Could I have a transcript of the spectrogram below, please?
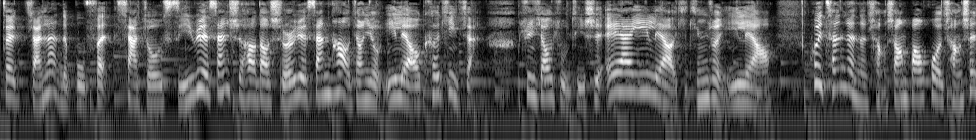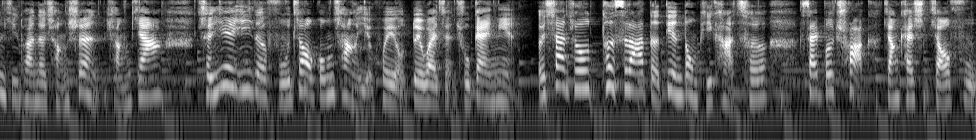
在展览的部分，下周十一月三十号到十二月三号将有医疗科技展，聚焦主题是 AI 医疗以及精准医疗。会参展的厂商包括长盛集团的长盛、长嘉、陈业一的福照工厂也会有对外展出概念。而下周特斯拉的电动皮卡车 Cybertruck 将开始交付，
